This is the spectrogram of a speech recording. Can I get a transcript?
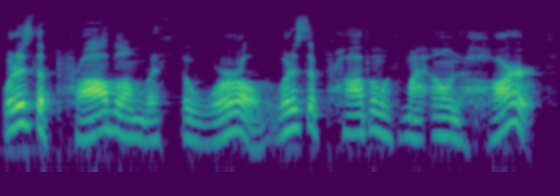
what is the problem with the world? What is the problem with my own heart?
